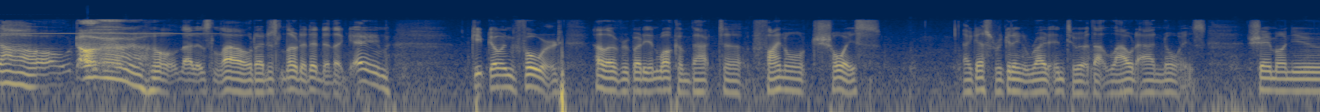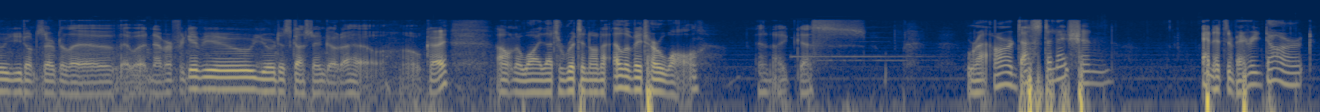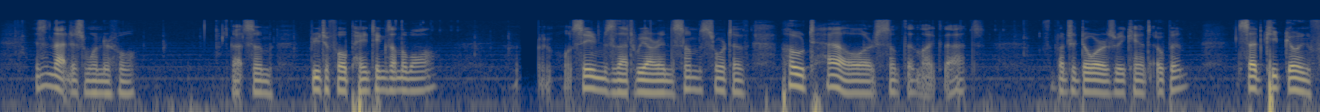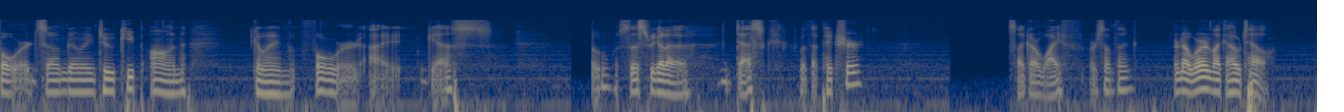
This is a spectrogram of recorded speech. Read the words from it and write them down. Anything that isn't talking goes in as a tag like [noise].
go! [laughs] Oh, that is loud. I just loaded into the game. Keep going forward. Hello, everybody, and welcome back to Final Choice. I guess we're getting right into it with that loud ad noise. Shame on you, you don't deserve to live, they would never forgive you, you're disgusting, go to hell. Okay. I don't know why that's written on an elevator wall. And I guess we're at our destination. And it's very dark. Isn't that just wonderful? Got some beautiful paintings on the wall. Well, it seems that we are in some sort of hotel or something like that. With a bunch of doors we can't open. It said keep going forward, so I'm going to keep on going forward, I guess. Oh, what's this? We got a desk with a picture. It's like our wife or something. Or no, we're in like a hotel.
